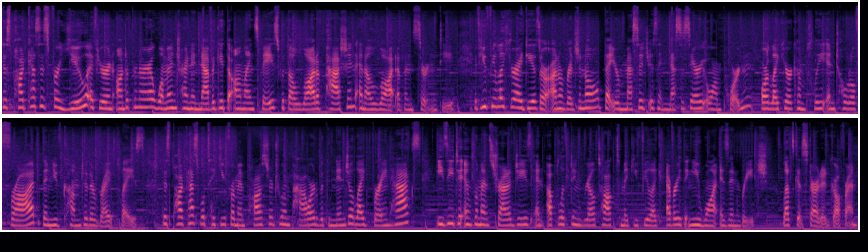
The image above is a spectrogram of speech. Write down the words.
This podcast is for you if you're an entrepreneurial woman trying to navigate the online space with a lot of passion and a lot of uncertainty. If you feel like your ideas are unoriginal, that your message isn't necessary or important, or like you're a complete and total fraud, then you've come to the right place. This podcast will take you from imposter to empowered with ninja like brain hacks, easy to implement strategies, and uplifting real talk to make you feel like everything you want is in reach. Let's get started, girlfriend.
